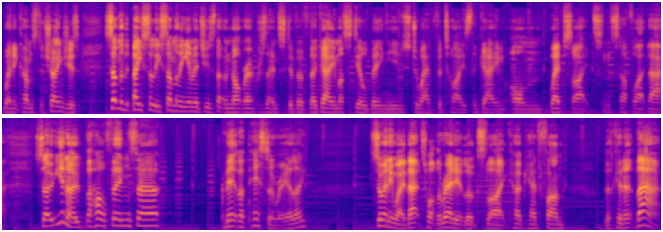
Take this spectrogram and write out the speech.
when it comes to changes. Some of the basically some of the images that are not representative of the game are still being used to advertise the game on websites and stuff like that. So you know the whole thing's uh, a bit of a pisser, really. So anyway, that's what the Reddit looks like. Hope you had fun looking at that.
